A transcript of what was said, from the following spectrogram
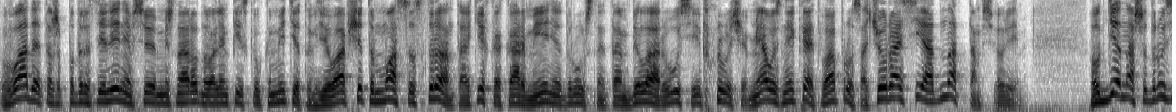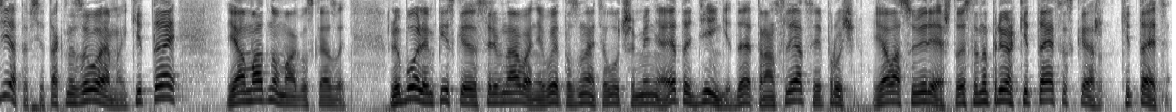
ВАДА это же подразделение все Международного Олимпийского комитета, где вообще-то масса стран, таких как Армения дружная, там Белоруссия и прочее. У меня возникает вопрос, а что Россия одна там все время? Вот где наши друзья-то все, так называемые? Китай, я вам одно могу сказать. Любое олимпийское соревнование, вы это знаете лучше меня, это деньги, да, трансляции и прочее. Я вас уверяю, что если, например, китайцы скажут, китайцы,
